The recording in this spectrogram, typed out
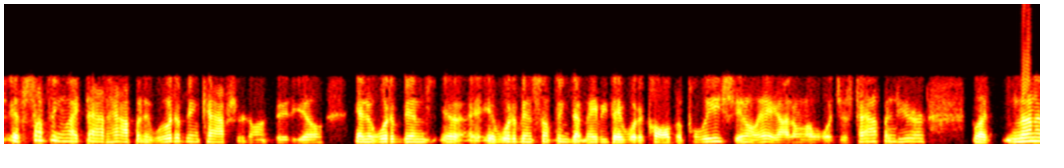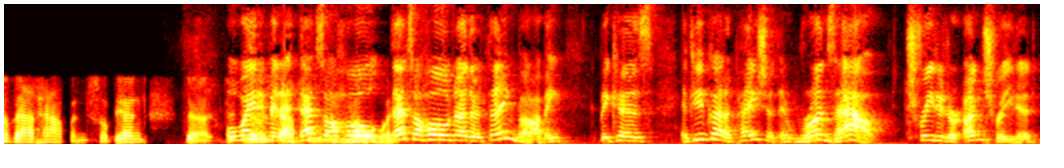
if something like that happened, it would have been captured on video, and it would have been uh, it would have been something that maybe they would have called the police. You know, hey, I don't know what just happened here, but none of that happened. So and the, well, wait a minute, that's a whole no that's a whole other thing, Bobby. Because if you've got a patient that runs out, treated or untreated,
